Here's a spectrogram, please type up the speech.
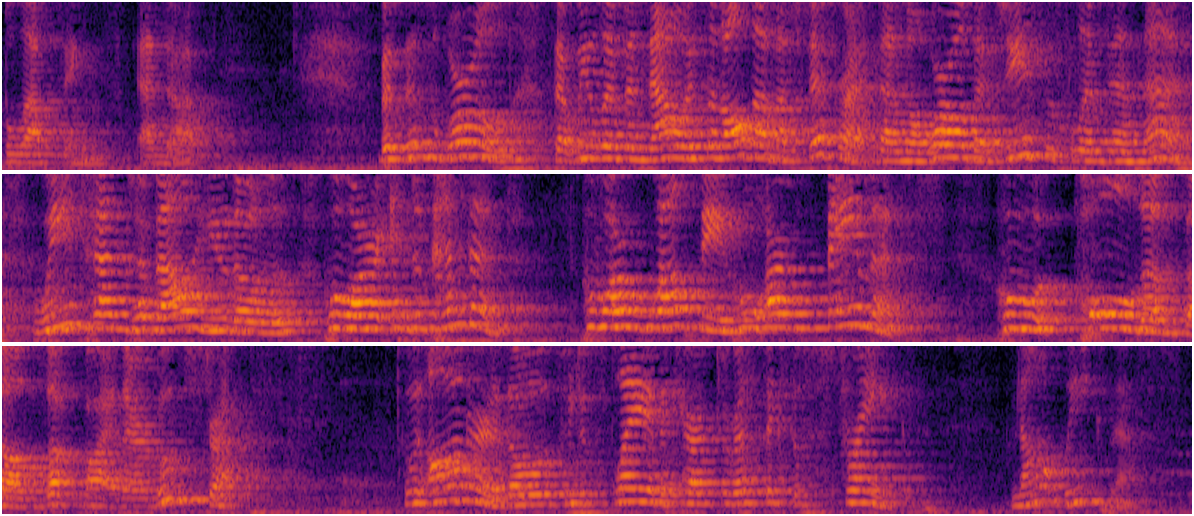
blessings end up. But this world that we live in now isn't all that much different than the world that Jesus lived in then. We tend to value those who are independent who are wealthy, who are famous, who pull themselves up by their bootstraps. We honor those who display the characteristics of strength, not weakness.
